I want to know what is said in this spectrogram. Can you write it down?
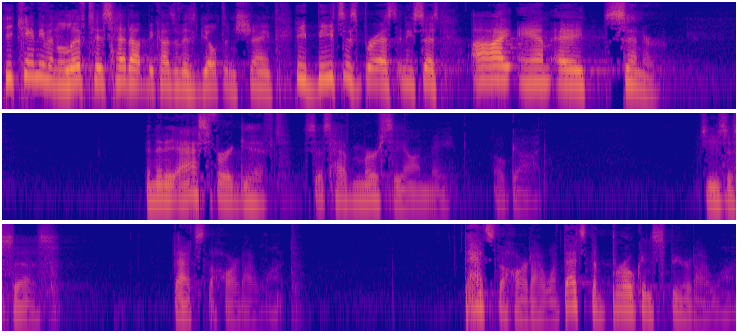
He can't even lift his head up because of his guilt and shame. He beats his breast and he says, I am a sinner. And then he asks for a gift. He says, Have mercy on me, O God. Jesus says, That's the heart I want. That's the heart I want. That's the broken spirit I want.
